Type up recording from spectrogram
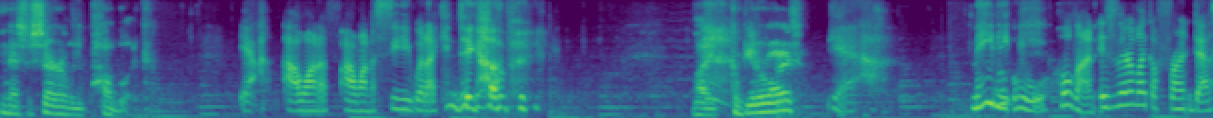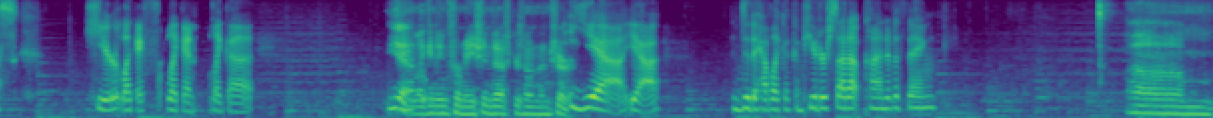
necessarily public. Yeah, I want to. I want to see what I can dig up. Like computer wise? yeah, maybe. Okay. Ooh, hold on. Is there like a front desk here, like a like an like a Yeah, like an information desk or something, sure. yeah yeah? Do they have like a computer setup kind of a thing? Um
